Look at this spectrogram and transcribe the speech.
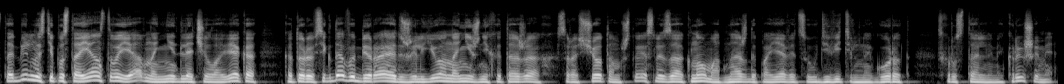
Стабильность и постоянство явно не для человека, который всегда выбирает жилье на нижних этажах с расчетом, что если за окном однажды появится удивительный город с хрустальными крышами,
